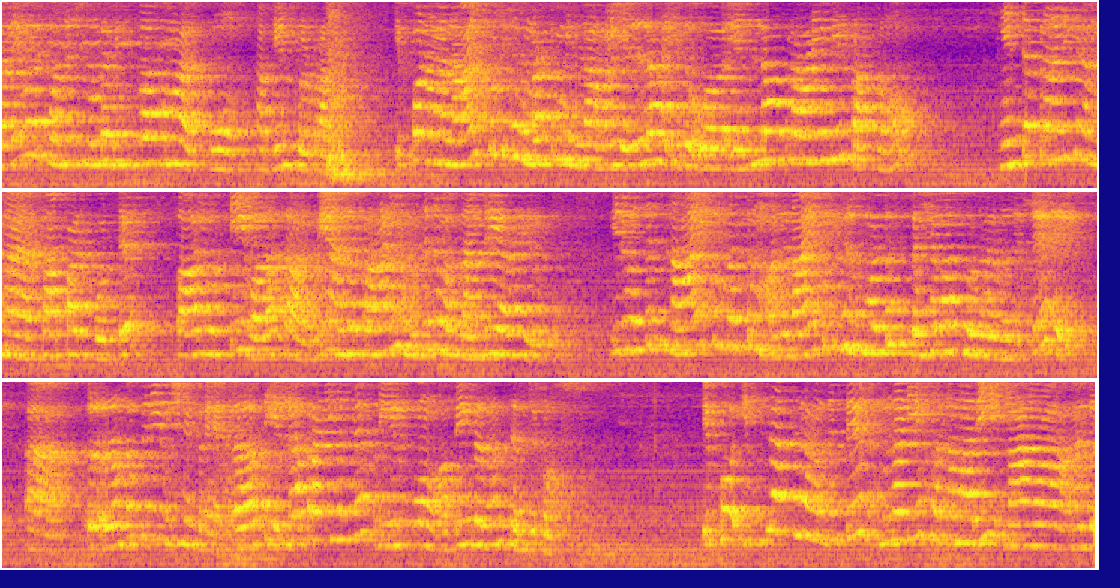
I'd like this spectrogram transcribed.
தலைவருக்கு வந்துட்டு ரொம்ப விசுவாசமா இருக்கும் அப்படின்னு சொல்றாங்க. இப்போ நம்ம நாய்க்குட்டிகள் மட்டும் இல்லாமல் எல்லா இது எல்லா பிராணியுமே பார்க்கணும். எந்த பிராணிக்கு நம்ம சாப்பாடு போட்டு பால் ஊட்டி வளர்த்தாலுமே அந்த பிராணி வந்து நமக்கு நன்றியாக தான் இருக்கும். இது வந்து நாய்க்கு மட்டும் அந்த நாய்க்குட்டிகளுக்கு மட்டும் ஸ்பெஷலாக சொல்கிறது வந்துட்டு ரொம்ப பெரிய விஷயம் கிடையாது. அதாவது எல்லா பிராணிகளுமே அப்படி இருக்கும் அப்படிங்கிறத வந்து தெரிஞ்சுக்கணும். இப்போ இஸ்லாத்துல வந்துட்டு முன்னாடியே சொன்ன மாதிரி நான் அந்த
